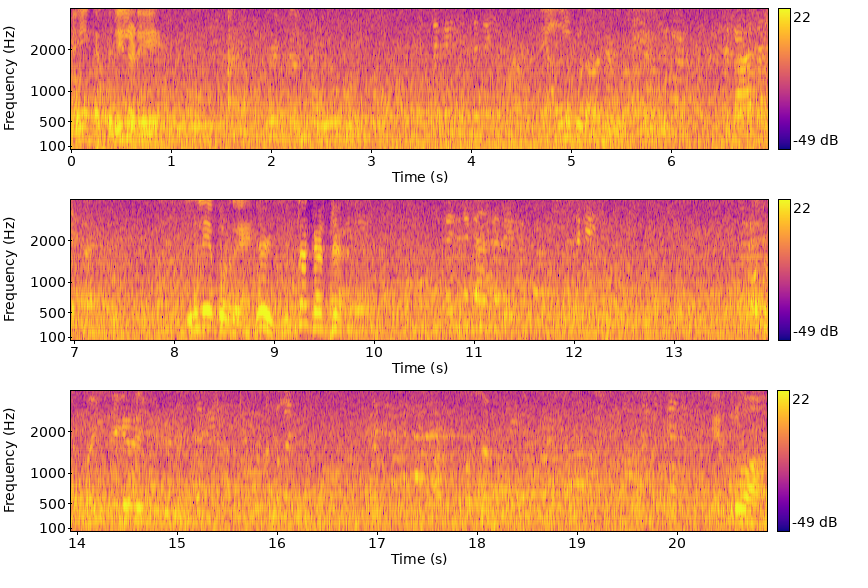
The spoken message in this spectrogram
ஏய் எங்க தெரியலடே. ஏய் அதில் போடு அதிலே போடு அதில் போடு. இதுலேயே போடுறேன். ஏய் இதுதான் கரெக்டு. இந்த கை அந்த கையில் அந்த கையில் மைண்டே எடுத்துருவான்.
